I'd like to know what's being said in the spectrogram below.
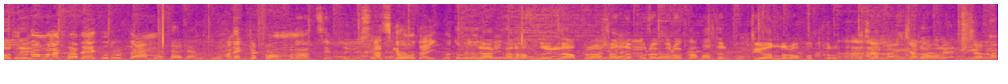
হতে ভাবে গরুর দাম অনেকটা কম মনে হচ্ছে। আজকেও তাই গতকাল যাক আলহামদুলিল্লাহ আপনারা আল্লাহ পুরা করক আমাদের প্রতিও আল্লাহ রহমত করুক। আসসালামু আলাইকুম। ইনশাল্লাহ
